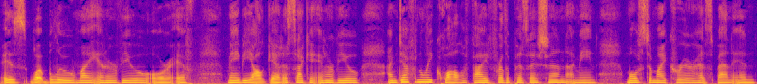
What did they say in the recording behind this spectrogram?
is what blew my interview or if maybe I'll get a second interview. I'm definitely qualified for the position. I mean, most of my career has been in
